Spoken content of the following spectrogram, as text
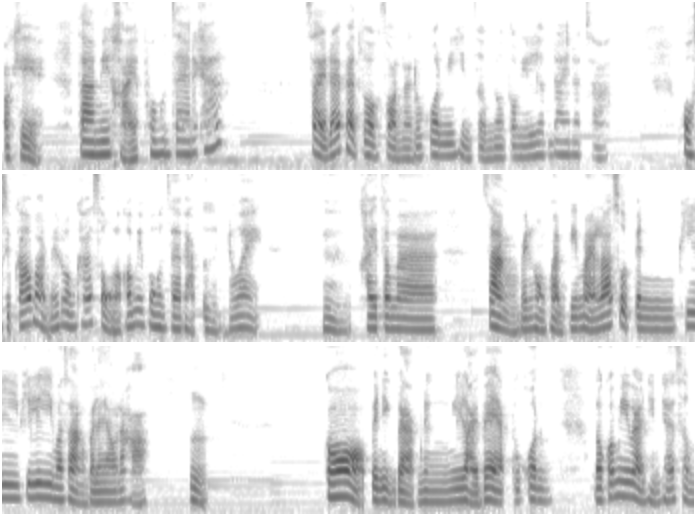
โอเค ตามีขายพวงกุญแจนะคะ ใส่ได้แปดตัวอักษรนะทุกคน มีหินเสริมดวงตรงนี้เลือกได้นะจ๊ะ 69 บาทไม่รวมค่าส่ง แล้วก็มีพวงกุญแจแบบอื่นด้วยเออใครจะมาสั่งเป็นของขวัญปีใหม่ล่าสุดเป็นพี่พี่ลี่มาสั่งไปแล้วนะคะ อืมก็เป็นอีกแบบหนึ่งมีหลายแบบทุกคน แล้วก็มีแหวนหินแท้เสริม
